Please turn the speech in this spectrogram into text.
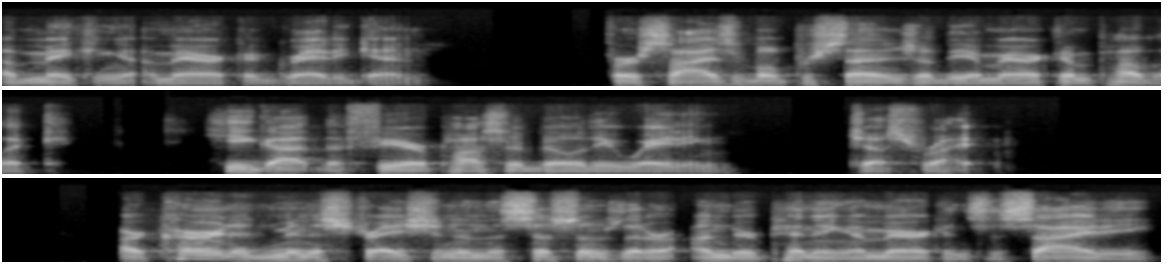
of making America great again. For a sizable percentage of the American public, he got the fear possibility weighting just right. Our current administration and the systems that are underpinning American society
